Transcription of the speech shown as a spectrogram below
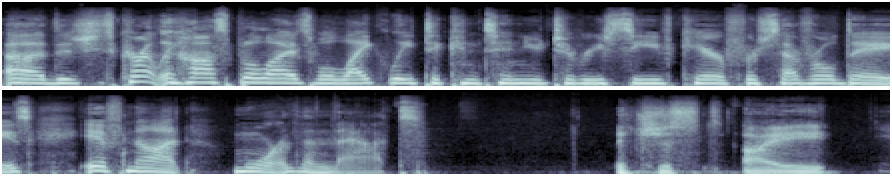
Uh, that she's currently hospitalized, will likely to continue to receive care for several days, if not more than that. It's just I Yeah.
